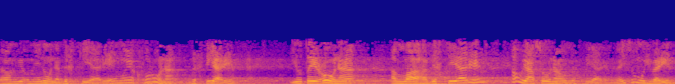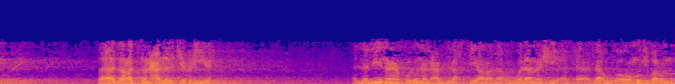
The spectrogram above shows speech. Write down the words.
فهم يؤمنون باختيارهم ويكفرون باختيارهم. يطيعون الله باختيارهم أو يعصونه باختيارهم ليسوا مجبرين. فهذا رد على الجبرية. الذين يقولون العبد لا اختيار له ولا مشيئة له وهو مجبر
